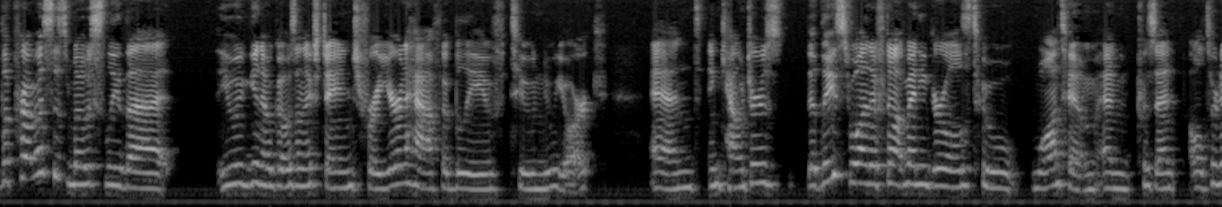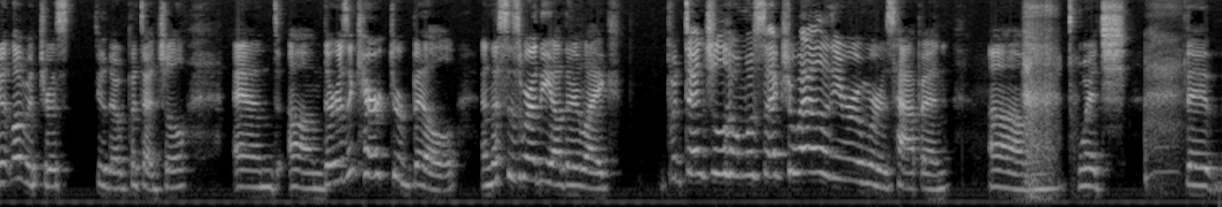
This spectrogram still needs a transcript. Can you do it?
the premise is mostly that Yu you know goes on exchange for a year and a half, I believe, to New York and encounters at least one, if not many, girls who want him and present alternate love interest, you know, potential. And um, there is a character Bill, and this is where the other like potential homosexuality rumors happen, um, which they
